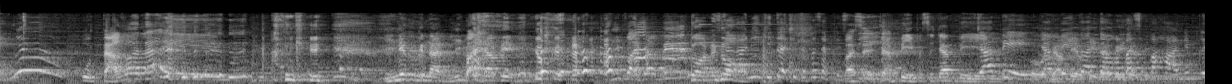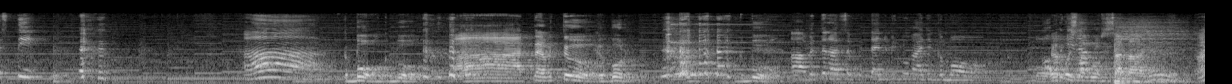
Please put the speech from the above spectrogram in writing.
Mac-nya. Utara lain. Ini aku kenal. Lipat Jabir. Lipat Jabir. Sekarang ni kita cerita pasal plastik. Pasal jabir, pasal jabir. Jabir. Oh, Jabir jabir, tu atau bahasa. Pahang dia plastik. ah, Gebor, gebor. ah, tak betul. Gebur. Gebor. ah betul lah sebutan lebih kurang aja gebor. Oh, Kenapa lah. salah je? Ha?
